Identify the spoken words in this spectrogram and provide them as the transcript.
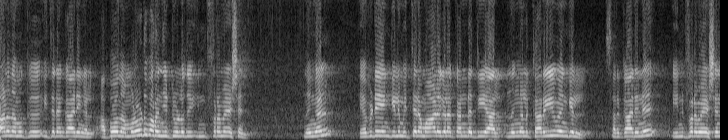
ആണ് നമുക്ക് ഇത്തരം കാര്യങ്ങൾ. അപ്പോൾ നമ്മളോട് പറഞ്ഞിട്ടുള്ളത് ഇൻഫർമേഷൻ നിങ്ങൾ എവിടെയെങ്കിലും ഇത്തരം ആളുകളെ കണ്ടെത്തിയാൽ നിങ്ങൾക്കറിയുമെങ്കിൽ സർക്കാരിന് ഇൻഫർമേഷൻ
